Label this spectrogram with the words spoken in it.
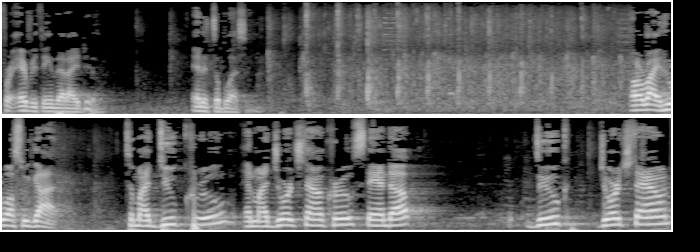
for everything that I do. And it's a blessing. All right, who else we got? To my Duke crew and my Georgetown crew, stand up. Duke, Georgetown,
